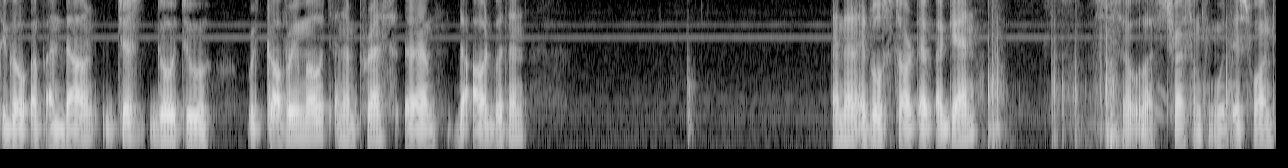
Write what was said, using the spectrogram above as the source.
to go up and down. Just go to recovery mode and then press um, the out button and then it will start up again. So let's try something with this one.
